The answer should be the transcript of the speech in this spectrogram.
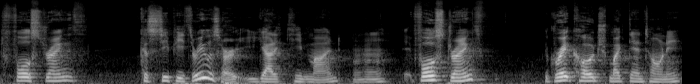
full strength because CP3 was hurt. You got to keep in mind. Mm-hmm. Full strength, great coach Mike D'Antoni.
